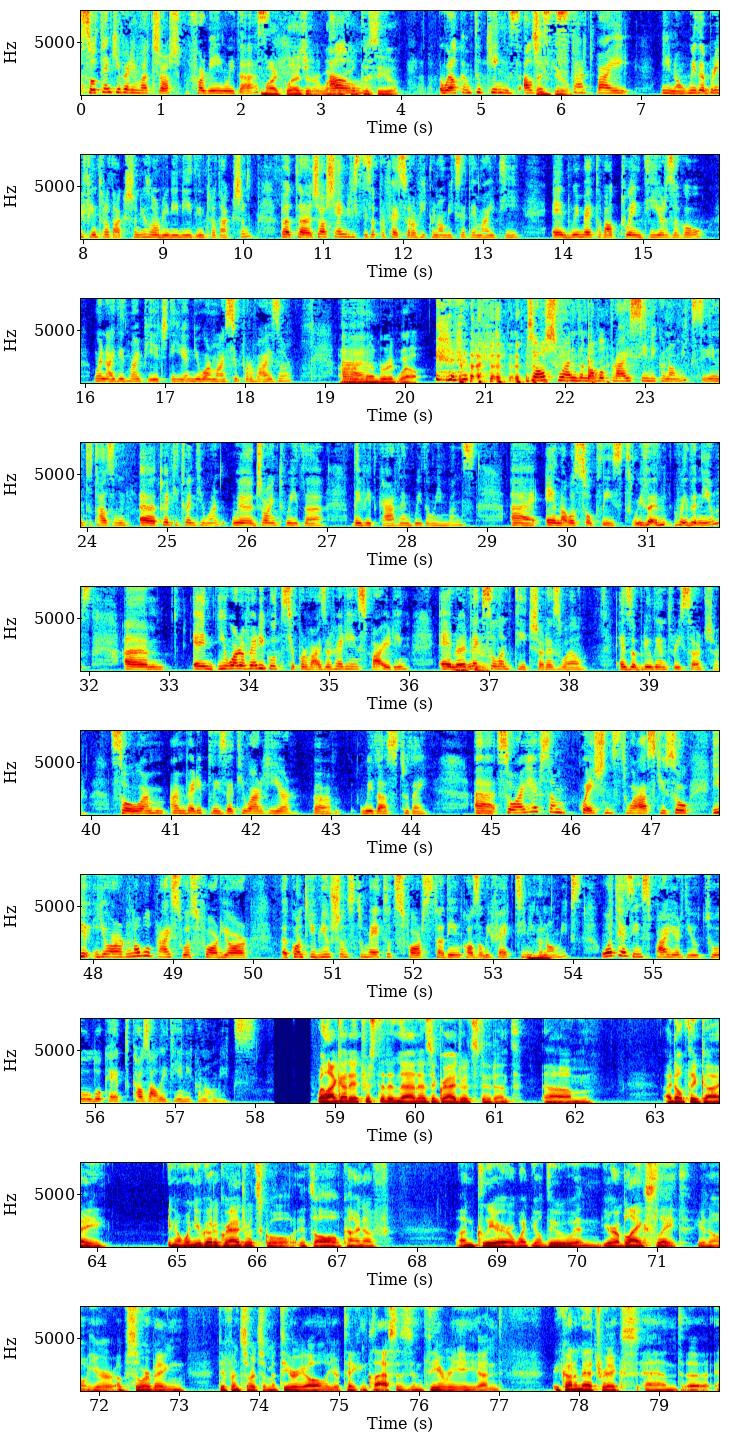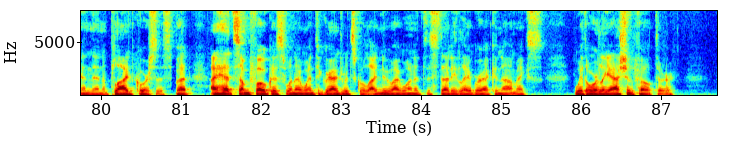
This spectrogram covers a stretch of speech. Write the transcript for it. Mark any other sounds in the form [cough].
So thank you very much, Josh, for being with us. My pleasure. Wonderful Um, to see you. Welcome to King's. I'll Thank just you. start by, you know, with a brief introduction. You don't really need introduction, but uh, Josh Angrist is a professor of economics at MIT, and we met about 20 years ago when I did my PhD, and you were my supervisor. I remember it well. [laughs] [laughs] Josh won the Nobel Prize in Economics in 2000, uh, 2021. We were joined with uh, David Card and Guido Imbens. Uh, and I was so pleased [laughs] with the, with the news. Um, and you were a very good supervisor, very inspiring, and Thank an you. excellent teacher as well as a brilliant researcher. So I'm, I'm very pleased that you are here um, with us today. Uh, so I have some questions to ask you. So you, your Nobel Prize was for your uh, contributions to methods for studying causal effects in economics. What has inspired you to look at causality in economics? Well, I got interested in that as a graduate student. Um, I don't think I, you know, when you go to graduate school, it's all kind of unclear what you'll do, and you're a blank slate. You know, you're absorbing different sorts of material. You're taking classes in theory and econometrics and uh, and then applied courses. But I had some focus when I went to graduate school. I knew I wanted to study labor economics with Orley Ashenfelter,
